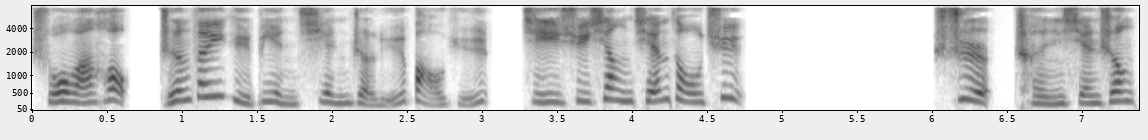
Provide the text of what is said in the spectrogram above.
说完后，陈飞宇便牵着吕宝玉继续向前走去。是陈先生。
